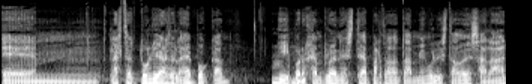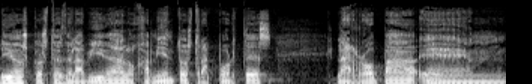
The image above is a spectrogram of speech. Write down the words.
Em, las tertulias de la época, y por ejemplo, en este apartado también un listado de salarios, costes de la vida, alojamientos, transportes, la ropa, em,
